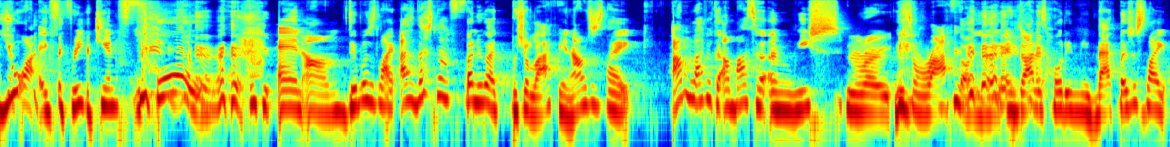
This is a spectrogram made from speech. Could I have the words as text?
you are a freaking fool. And um, there was like, I, that's not funny. Like, but you're laughing. I was just like, I'm laughing because I'm about to unleash Right. this wrath on you, and God is holding me back. But it's just like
